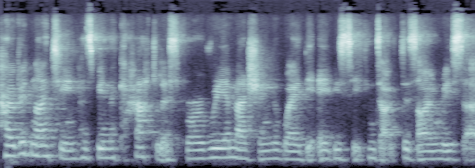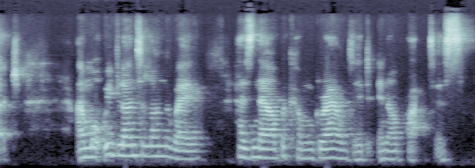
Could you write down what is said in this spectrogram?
COVID 19 has been the catalyst for reimagining the way the ABC conduct design research. And what we've learned along the way has now become grounded in our practice.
